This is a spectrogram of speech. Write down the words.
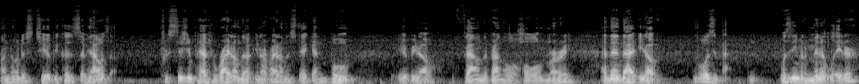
unnoticed too because I mean that was a precision pass right on the you know right on the stick and boom, you, you know found the found the little hole in Murray and then that you know what was it wasn't even a minute later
